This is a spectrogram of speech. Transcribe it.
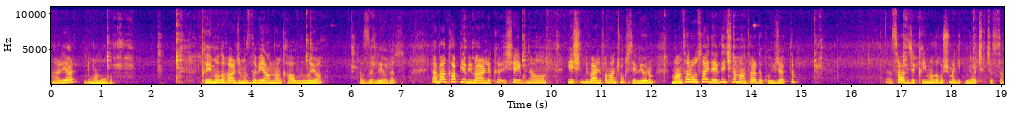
Her yer duman oldu. Kıymalı harcımız da bir yandan kavruluyor. Hazırlıyoruz. Ya ben kapya biberli şey ne o yeşil biberli falan çok seviyorum. Mantar olsaydı evde içine mantar da koyacaktım. Sadece kıymalı hoşuma gitmiyor açıkçası.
